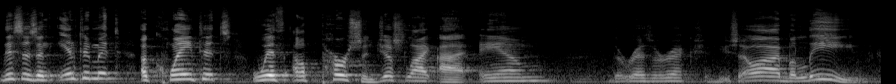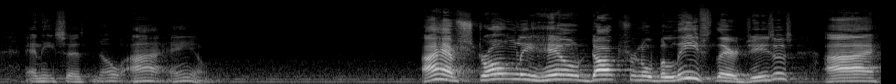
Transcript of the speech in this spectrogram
This is an intimate acquaintance with a person, just like I am the resurrection. You say, Oh, I believe. And he says, No, I am. I have strongly held doctrinal beliefs there, Jesus. I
